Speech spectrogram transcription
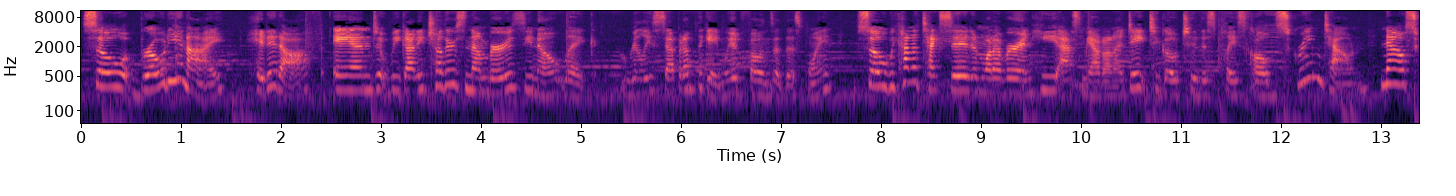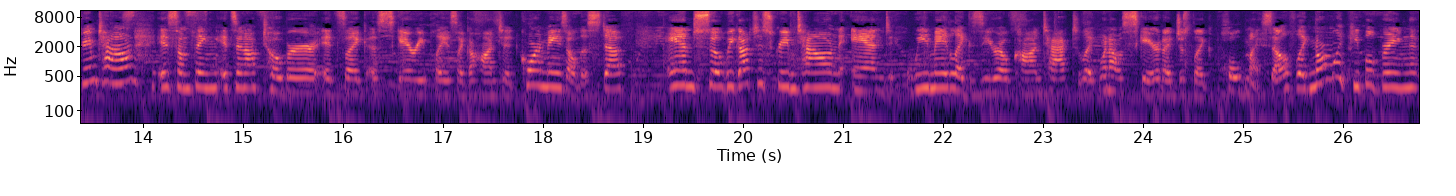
So Brody and I hit it off and we got each other's numbers, you know, like really stepping up the game. We had phones at this point. So we kind of texted and whatever and he asked me out on a date to go to this place called Screamtown. Now Screamtown is something, it's in October, it's like a scary place, like a haunted corn maze, all this stuff. And so we got to Screamtown and we made like zero contact. Like when I was scared, I'd just like hold myself. Like normally people bring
